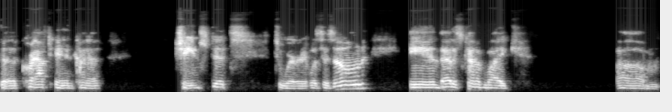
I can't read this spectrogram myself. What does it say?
the craft and kind of changed it to where it was his own, and that is kind of like um,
